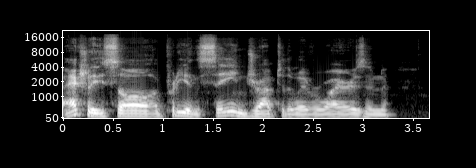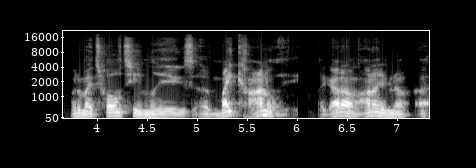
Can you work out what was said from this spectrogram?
I actually saw a pretty insane drop to the waiver wires in one of my 12 team leagues of Mike Conley. Like I don't I don't even know. Uh,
